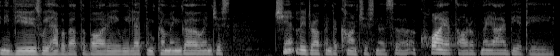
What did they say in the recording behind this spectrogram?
Any views we have about the body, we let them come and go and just gently drop into consciousness a, a quiet thought of, may I be at ease.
